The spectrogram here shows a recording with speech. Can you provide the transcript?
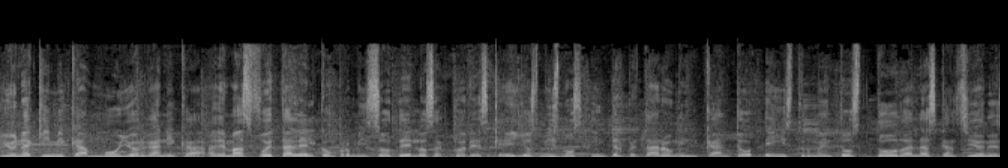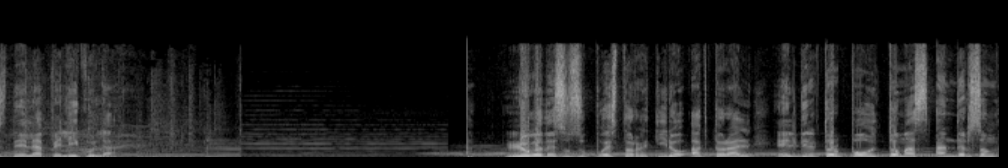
y una química muy orgánica. Además fue tal el compromiso de los actores que ellos mismos interpretaron en canto e instrumentos todas las canciones de la película. Luego de su supuesto retiro actoral, el director Paul Thomas Anderson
